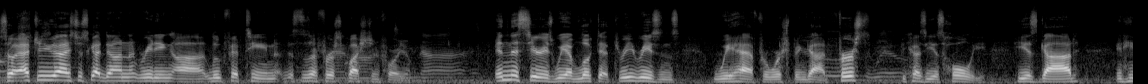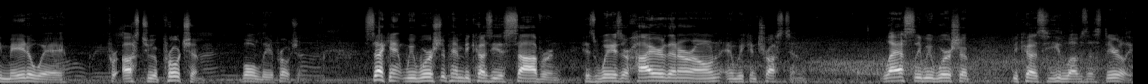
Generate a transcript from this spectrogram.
So after you guys just got done reading uh, Luke 15, this is our first question for you. In this series, we have looked at three reasons we have for worshiping God. First, because He is holy, He is God, and He made a way for us to approach Him, boldly approach Him. Second, we worship Him because He is sovereign. His ways are higher than our own, and we can trust Him. Lastly, we worship because He loves us dearly.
